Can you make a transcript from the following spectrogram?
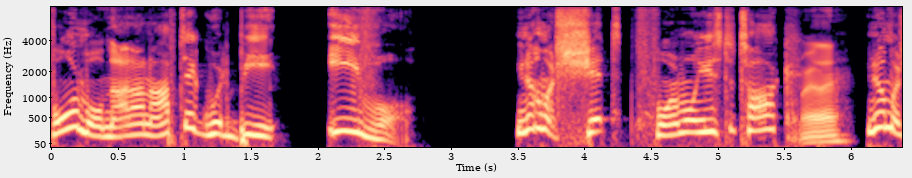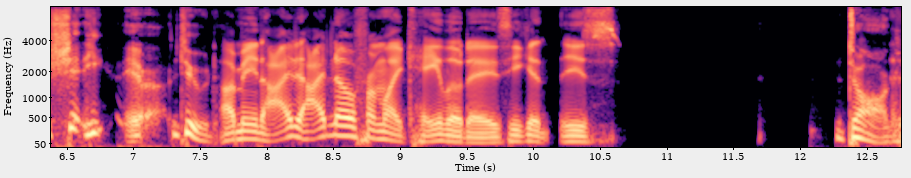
formal not on OpTic would be evil. You know how much shit Formal used to talk? Really? You know how much shit he, eh, dude, I mean, I I know from like Halo days, he can he's dog.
